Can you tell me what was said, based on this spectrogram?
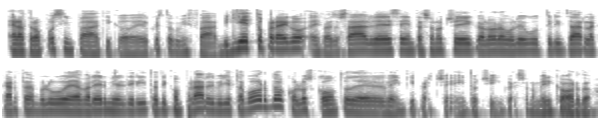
era troppo simpatico e questo che mi fa, biglietto prego, e faccio salve, senta sono cieco, allora volevo utilizzare la carta blu e avvalermi il diritto di comprare il biglietto a bordo con lo sconto del 20%, 5, adesso non mi ricordo.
